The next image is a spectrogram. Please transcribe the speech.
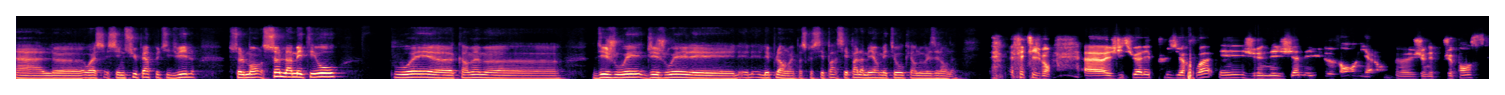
Euh, ouais, c'est une super petite ville. Seulement, seule la météo pourrait euh, quand même déjouer, déjouer les, les, plans, hein, parce que ce n'est pas, pas la meilleure météo qu'en Nouvelle-Zélande. Hein. Effectivement. Euh, j'y suis allé plusieurs fois et je n'ai jamais eu de vent en y allant. Euh, je, je pense,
